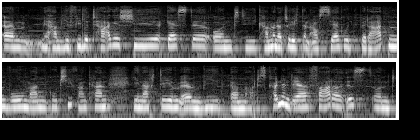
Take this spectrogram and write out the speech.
Ähm, wir haben hier viele Tagesskigäste und die kann man natürlich dann auch sehr gut beraten, wo man gut Skifahren kann, je nachdem, ähm, wie ähm, auch das Können der Fahrer ist. Und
